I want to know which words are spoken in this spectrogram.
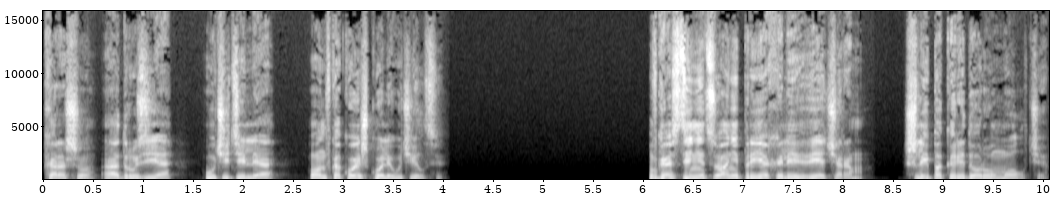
«Хорошо, а друзья? Учителя? Он в какой школе учился?» В гостиницу они приехали вечером. Шли по коридору молча.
